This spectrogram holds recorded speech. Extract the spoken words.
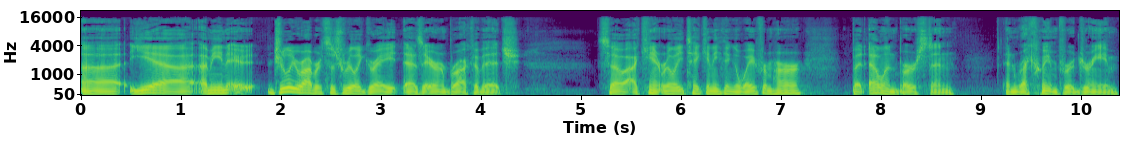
Uh, yeah, I mean, Julia Roberts was really great as Erin Brockovich, so I can't really take anything away from her. But Ellen Burstyn and Requiem for a Dream,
